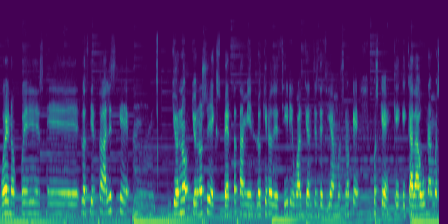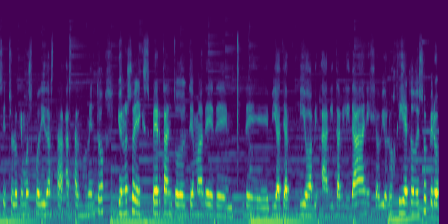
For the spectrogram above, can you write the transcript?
Bueno, pues eh, lo cierto, Ale, es que mm, yo no, yo no soy experta, también lo quiero decir, igual que antes decíamos, ¿no? Que, pues que, cada una hemos hecho lo que hemos podido hasta, hasta el momento. Yo no soy experta en todo el tema de, de, biohabitabilidad ni geobiología y todo eso, pero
